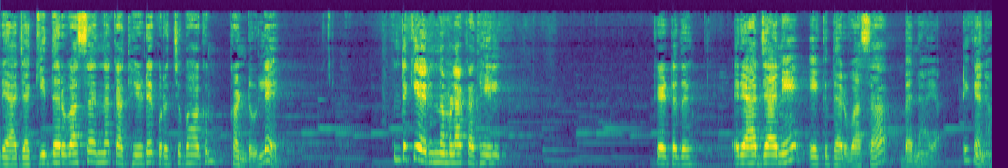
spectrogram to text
രാജാക്കി ദർവാസ എന്ന കഥയുടെ കുറച്ചു ഭാഗം കണ്ടു അല്ലേ എന്തൊക്കെയായിരുന്നു നമ്മൾ ആ കഥയിൽ കേട്ടത് രാജാനെ एक दरवाजा बनाया ठीक है ना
